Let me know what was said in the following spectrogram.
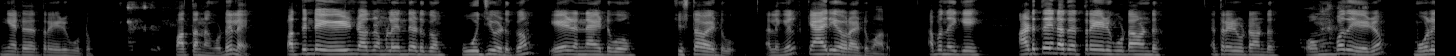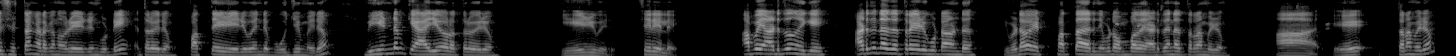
ഇങ്ങേറ്റത്ത് എത്ര ഏഴ് കൂട്ടും? പത്തെണ്ണം കൂട്ടും അല്ലേ? പത്തിന്റെ ഏഴിന്റെ അകത്ത് നമ്മൾ എന്തെടുക്കും പൂജ്യം എടുക്കും. ഏഴ് എന്നായിട്ട് പോവും? ശിഷ്ടമായിട്ട് പോകും അല്ലെങ്കിൽ ക്യാരി ഓവറായിട്ട് മാറും. അപ്പോൾ നോക്കിയേ അടുത്തതിന്റെ അകത്ത് എത്ര ഏഴ് കൂട്ടാനുണ്ട്? എത്ര ഏഴ് കൂട്ടാനുണ്ട്? ഒമ്പത് ഏഴും മുകളിൽ ശിഷ്ടം കിടക്കുന്ന ഒരു ഏഴും കൂട്ടി എത്ര വരും? പത്ത് ഏഴ് എഴുപതിന്റെ പൂജ്യം വരും. വീണ്ടും ക്യാരി ഓവർ എത്ര വരും? ഏഴ് വരും. ശരിയല്ലേ? അപ്പോൾ അടുത്ത നോക്കിയേ അടുത്തതിന്റെ അകത്ത് എത്ര ഏഴ് കൂട്ടാനുണ്ട്? ഇവിടെ പത്തായിരുന്നു ഇവിടെ ഒമ്പത് അടുത്തതിന് എത്ര വരും? ആ എത്ര വരും?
